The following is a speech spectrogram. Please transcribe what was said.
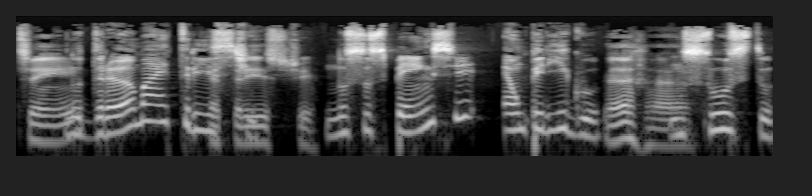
Sim. No drama é triste. É triste. No suspense é um perigo, uhum. um susto.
